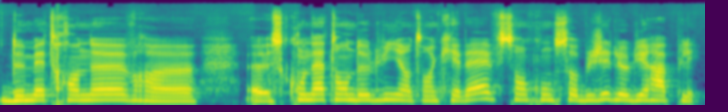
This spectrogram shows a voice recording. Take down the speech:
de mettre en œuvre euh, euh, ce qu'on attend de lui en tant qu'élève sans qu'on soit obligé de le lui rappeler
